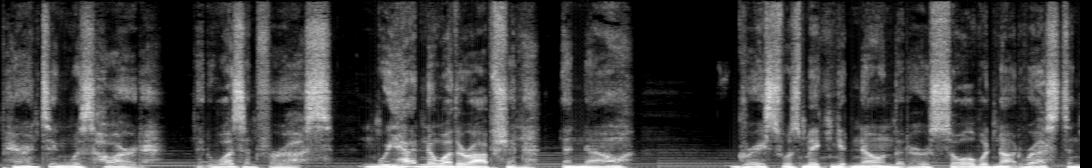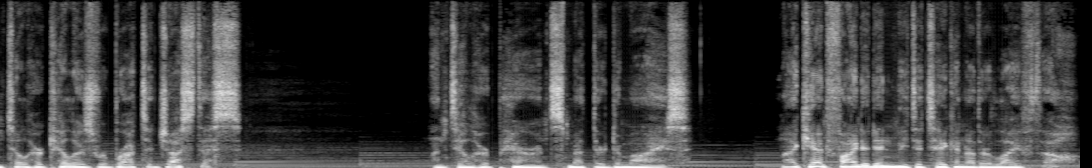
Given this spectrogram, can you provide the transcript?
Parenting was hard. It wasn't for us. We had no other option, and now, Grace was making it known that her soul would not rest until her killers were brought to justice. Until her parents met their demise. I can't find it in me to take another life, though.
